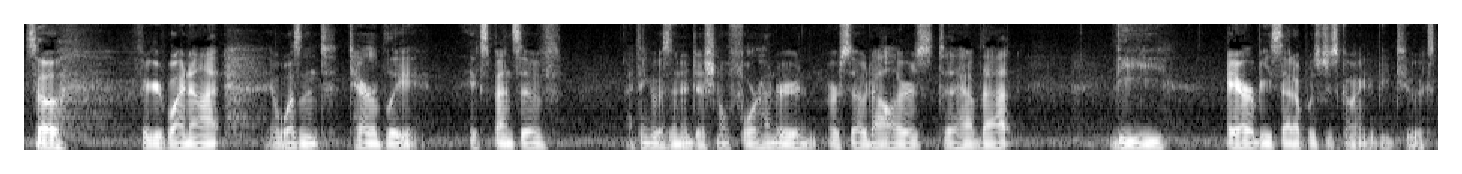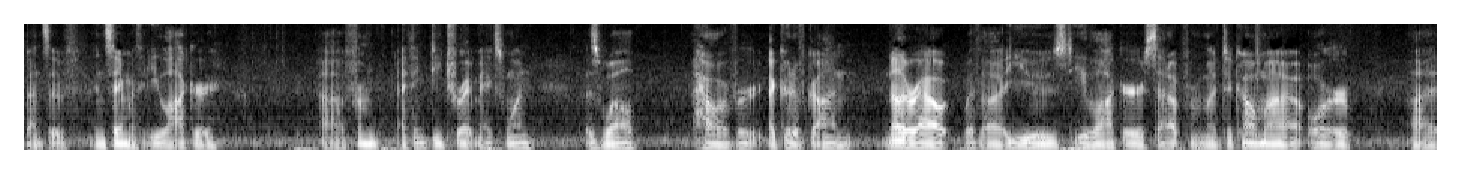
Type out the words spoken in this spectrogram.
So figured why not? It wasn't terribly expensive. I think it was an additional 400 or so dollars to have that. The ARB setup was just going to be too expensive, and same with E-Locker uh, from, I think Detroit makes one as well. However, I could have gone another route with a used E-Locker setup from a Tacoma or a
